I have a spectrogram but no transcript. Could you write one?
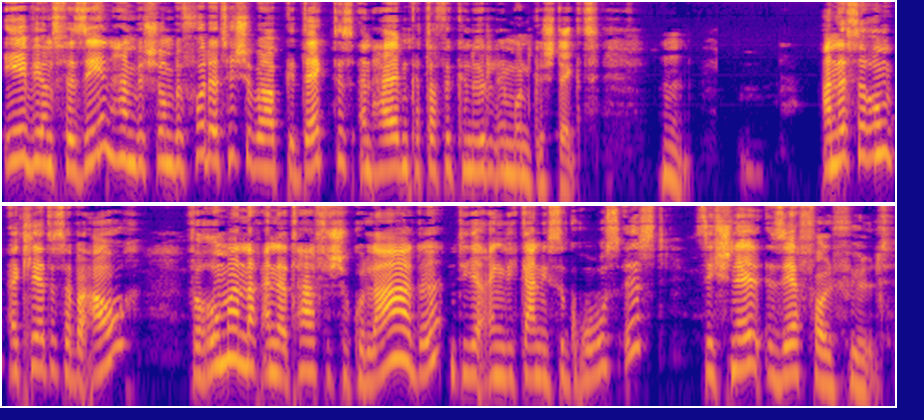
ehe wir uns versehen, haben wir schon, bevor der Tisch überhaupt gedeckt ist, einen halben Kartoffelknödel den Mund gesteckt. Hm. Andersherum erklärt es aber auch, warum man nach einer Tafel Schokolade, die ja eigentlich gar nicht so groß ist, sich schnell sehr voll fühlt.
